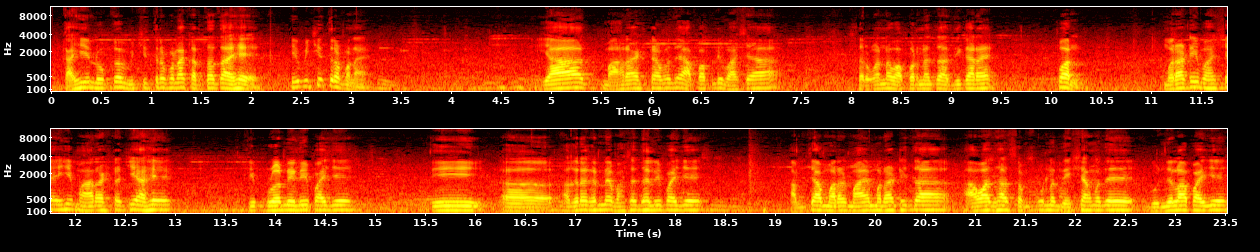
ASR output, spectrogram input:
काही लोक विचित्रपणा करतात आहे हे विचित्रपणा आहे. या महाराष्ट्रामध्ये आपापली भाषा सर्वांना वापरण्याचा अधिकार आहे. पण मराठी भाषा ही महाराष्ट्राची आहे. ती पुढं नेली पाहिजे. ती अग्रगण्य भाषा झाली पाहिजे. आमच्या मरा माय मराठीचा आवाज हा संपूर्ण देशामध्ये गुंजला पाहिजे.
